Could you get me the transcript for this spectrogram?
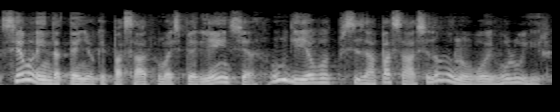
Se eu ainda tenho que passar por uma experiência, um dia eu vou precisar passar, senão eu não vou evoluir.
